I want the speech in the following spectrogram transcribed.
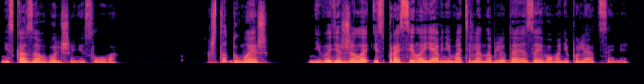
не сказав больше ни слова. «Что думаешь?» — не выдержала и спросила я, внимательно наблюдая за его манипуляциями.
